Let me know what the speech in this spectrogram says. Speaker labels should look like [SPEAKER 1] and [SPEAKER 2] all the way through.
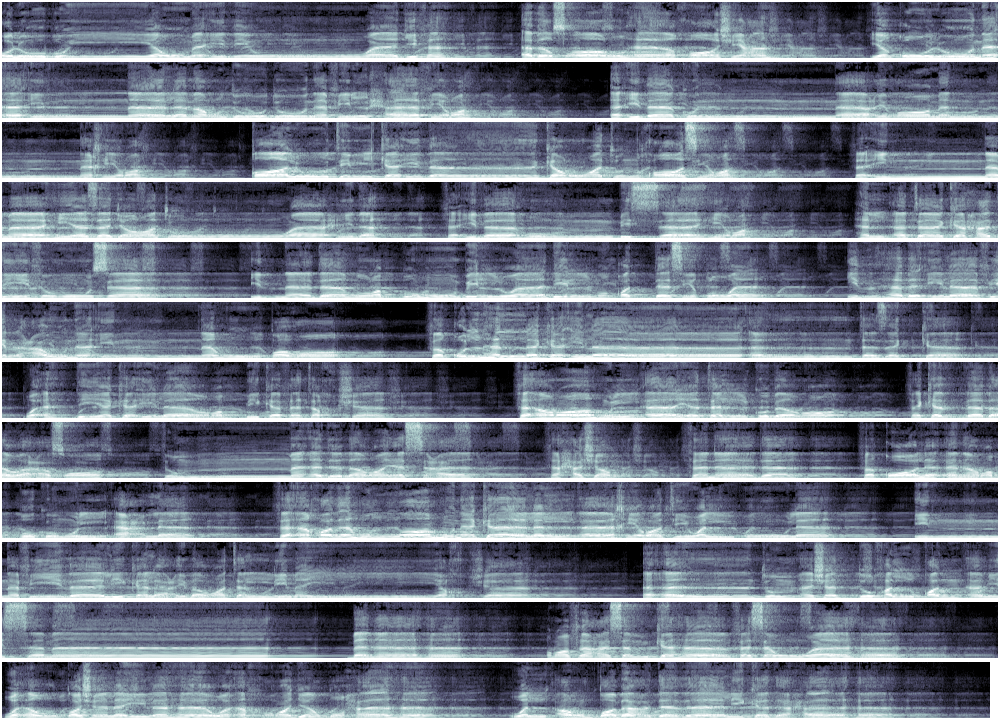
[SPEAKER 1] قلوب يومئذ واجفة أبصارها خاشعة. يقولون أئنا لمردودون في الحافرة أإذا كنا عظاما نخرة. قالوا تلك إذا كرة خاسرة. فإنما هي زجرة واحدة فإذا هم بالساهرة. هل أتاك حديث موسى؟ إذ ناداه ربه بالواد المقدس طوى. اذهب إلى فرعون إنه طغى فقل هل لك إلى أن تزكى وأهديك إلى ربك فتخشى فأراه الآية الكبرى فكذب وعصى ثم أدبر يسعى فحشر فنادى فقال أنا ربكم الأعلى فأخذه الله نكال الآخرة والأولى إن في ذلك لعبرة لمن يخشى. أأنتم أشد خلقا أم السماء؟ بناها رفع سمكها فسواها وأغطش ليلها وأخرج ضحاها والأرض بعد ذلك دحاها.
